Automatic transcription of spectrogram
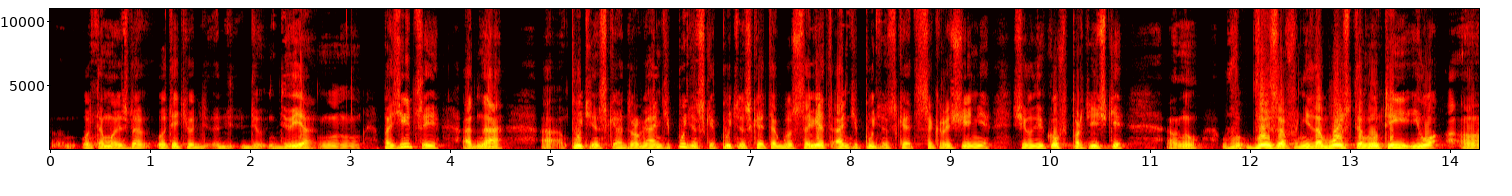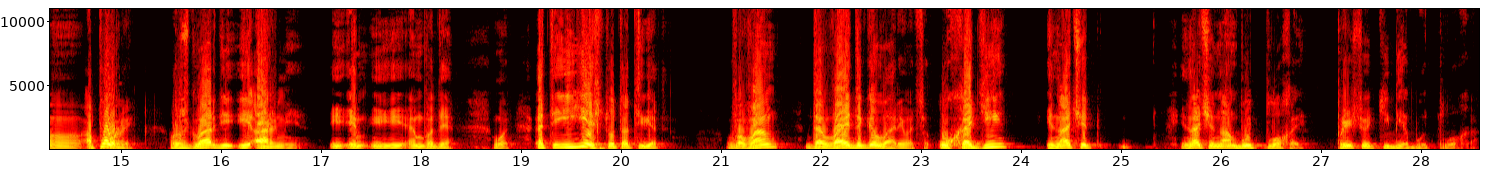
вот на мой взгляд, вот эти вот две позиции, одна путинская, другая антипутинская. Путинская – это госсовет, антипутинская – это сокращение силовиков, практически а, ну, вызов недовольства внутри его э, опоры Росгвардии и армии, и, и МВД. Вот. Это и есть тот ответ. Вован, давай договариваться. Уходи, иначе, иначе нам будет плохо. Прежде всего, тебе будет плохо.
